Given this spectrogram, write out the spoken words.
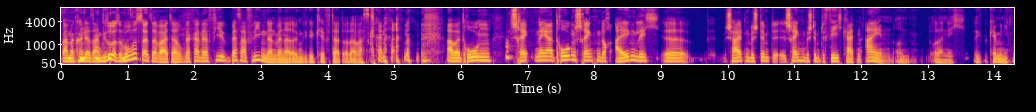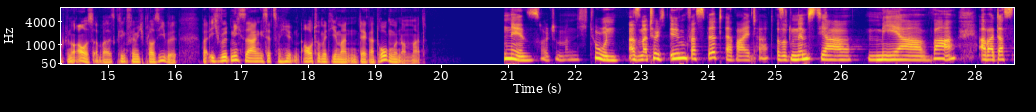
Weil man könnte ja sagen, wieso ist er Bewusstseinserweiterung? Da kann er viel besser fliegen dann, wenn er irgendwie gekifft hat oder was, keine Ahnung. Aber Drogen schränken, naja, Drogen schränken doch eigentlich, äh, schalten bestimmte, schränken bestimmte Fähigkeiten ein und oder nicht. Ich kenne mich nicht gut genug aus, aber es klingt für mich plausibel. Weil ich würde nicht sagen, ich setze mich im Auto mit jemandem, der gerade Drogen genommen hat. Nee, das sollte man nicht tun. Also natürlich, irgendwas wird erweitert. Also du nimmst ja mehr wahr, aber das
